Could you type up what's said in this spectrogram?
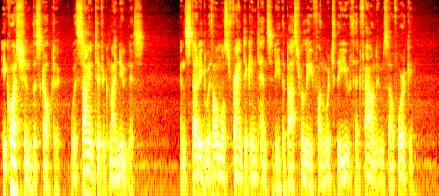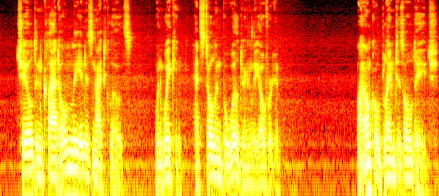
He questioned the sculptor with scientific minuteness, and studied with almost frantic intensity the bas relief on which the youth had found himself working, chilled and clad only in his night clothes, when waking had stolen bewilderingly over him. My uncle blamed his old age,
